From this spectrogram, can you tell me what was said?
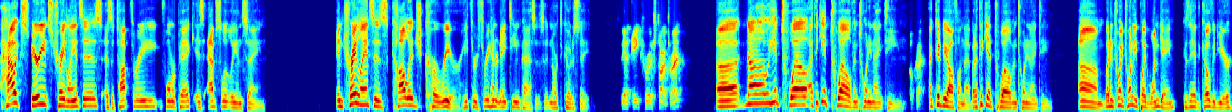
how experienced Trey Lance is as a top three former pick is absolutely insane. In Trey Lance's college career, he threw 318 passes at North Dakota State. He had eight career starts, right? Uh, no, he had 12. I think he had 12 in 2019. Okay. I could be off on that, but I think he had 12 in 2019. Um, but in 2020, he played one game because they had the COVID year.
